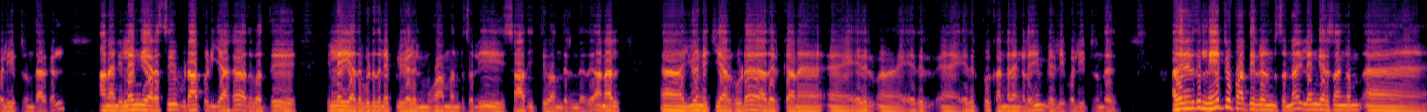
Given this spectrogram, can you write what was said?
வெளியிட்டிருந்தார்கள். ஆனால் இலங்கை அரசு விடாப்பிடியாக அது வந்து இல்லை அது விடுதலை புலிகளின் முகாம் என்று சொல்லி சாதித்து வந்திருந்தது. ஆனால் யூஎன்எச்ஆர் கூட அதற்கான எதிர் எதிர் எதிர்ப்பு கண்டனங்களையும் வெளி வெளியிட்டிருந்தது. அதே நேரத்தில் நேற்று பார்த்தீர்கள் என்று சொன்னால் இலங்கை அரசாங்கம் அஹ்,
